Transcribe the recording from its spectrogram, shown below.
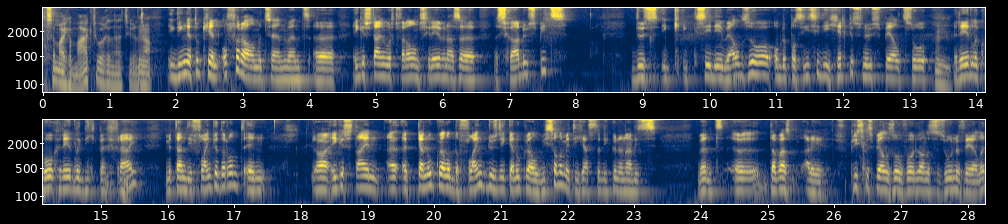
als ze maar gemaakt worden natuurlijk. Ja. Ik denk dat het ook geen offeral moet zijn, want uh, Eggerstein wordt vooral omschreven als uh, een schaduwspits. Dus ik, ik zie die wel zo op de positie die Gerkes nu speelt, zo hmm. redelijk hoog, redelijk dicht bij Vrij, met dan die flanken er rond. En ja, Eggerstein uh, kan ook wel op de flank, dus die kan ook wel wisselen met die gasten. Die kunnen al eens want uh, dat was... Allee, Priske speelde zo voorgaande seizoenen veel. Hè,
